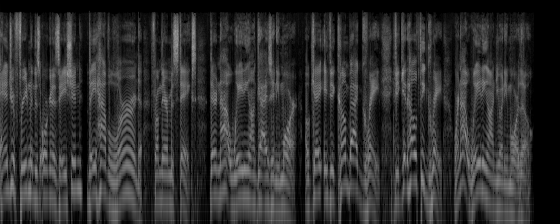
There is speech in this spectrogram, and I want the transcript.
Andrew Friedman, this organization, they have learned from their mistakes. They're not waiting on guys anymore. Okay. If you come back, great. If you get healthy, great. We're not waiting on you anymore, though.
